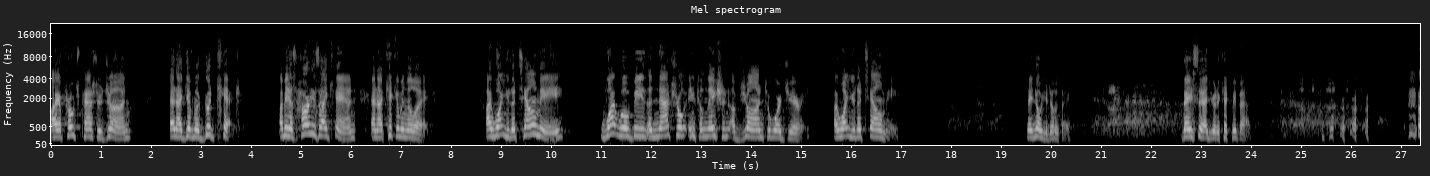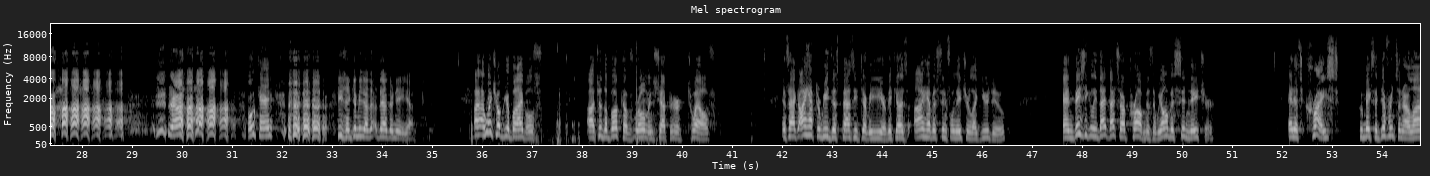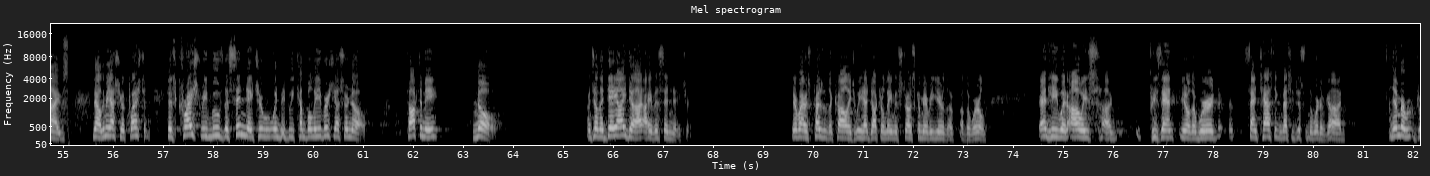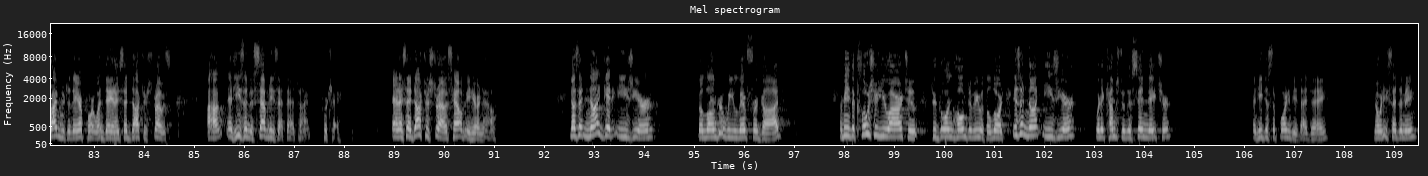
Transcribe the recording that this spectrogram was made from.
I approach Pastor John and I give him a good kick. I mean, as hard as I can, and I kick him in the leg. I want you to tell me what will be the natural inclination of John toward Jerry. I want you to tell me. They know you, don't they? They said, You're going to kick me back. yeah. okay. he said, Give me the other, the other knee. Yeah. I, I, want you to open your Bibles uh, to the book of Romans, chapter 12. In fact, I have to read this passage every year because I have a sinful nature like you do. And basically, that, that's our problem, is that we all have a sin nature. And it's Christ who makes a difference in our lives now, let me ask you a question. Does Christ remove the sin nature when we become believers? Yes or no? Talk to me. No. Until the day I die, I have a sin nature. Remember, when I was president of the college, we had Dr. Lehman Strauss come every year of the, of the world. And he would always uh, present, you know, the word, fantastic messages from the Word of God. I remember driving to the airport one day and I said, Dr. Strauss, uh, and he's in the 70s at that time, okay. And I said, Dr. Strauss, help me here now. Does it not get easier the longer we live for God? I mean, the closer you are to, to going home to be with the Lord, is it not easier when it comes to the sin nature? And he disappointed me that day. You know what he said to me?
